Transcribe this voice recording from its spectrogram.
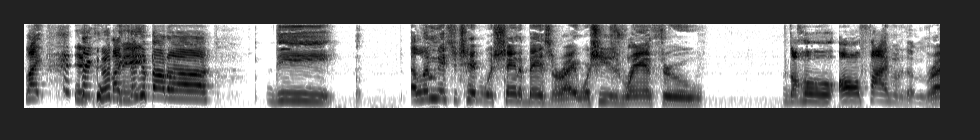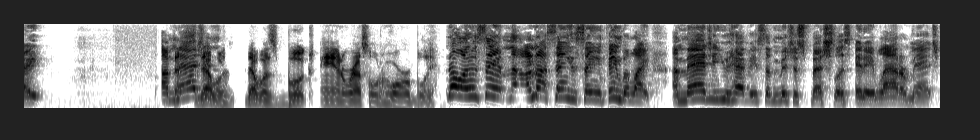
like think, like be. think about uh the elimination chamber with Shayna Baszler, right, where she just ran through the whole all five of them, right. That, Imagine that was that was booked and wrestled horribly. No, I'm saying I'm not saying the same thing, but like imagine you have a submission specialist in a ladder match,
